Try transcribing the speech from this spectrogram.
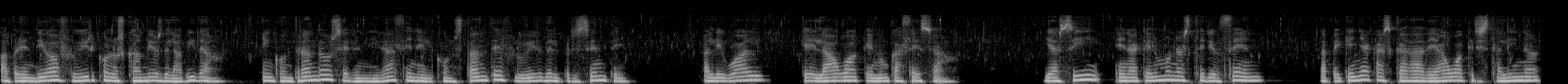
Aprendió a fluir con los cambios de la vida, encontrando serenidad en el constante fluir del presente, al igual que el agua que nunca cesa. Y así, en aquel monasterio zen, la pequeña cascada de agua cristalina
